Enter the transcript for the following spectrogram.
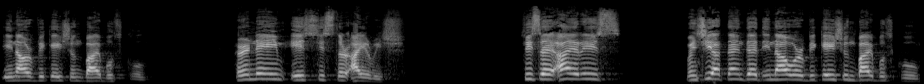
in our vacation Bible school. Her name is Sister Irish. She said, Irish, when she attended in our vacation Bible school,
